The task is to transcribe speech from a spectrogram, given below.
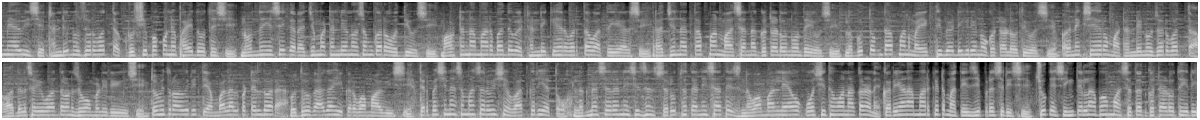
સામે આવી છે. ઠંડીનું જોર વધતા કૃષિ પાકોને ફાયદો થશે. નોંધનીય છે કે રાજ્યમાં ઠંડીનો સમકારો વધ્યો છે. માવઠાના માર બાદ હવે ઠંડી કહેર વર્તાવા તૈયાર છે. રાજ્યના તાપમાનમાં અચાનક ઘટાડો નોંધાયો છે. લઘુત્તમ તાપમાનમાં એક થી બે ડિગ્રીનો ઘટાડો થયો છે. અનેક શહેરોમાં ઠંડીનું જોર વધતા વાદળછાયું વાતાવરણ જોવા મળી રહ્યું છે. તો મિત્રો, આવી રીતે અંબાલાલ પટેલ દ્વારા વધુ આગાહી કરવામાં આવી છે. ત્યાર પછીના સમાચાર વિશે વાત કરીએ તો લગ્ન શરણની સિઝન શરૂ થતાની સાથે જ નવા માલની આવક ઓછી થવાના કારણે કરિયાણા માર્કેટમાં તેજી પ્રસરી છે. જોકે સિંગતેલના ભાવમાં સતત ઘટાડો થઈ રહ્યો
